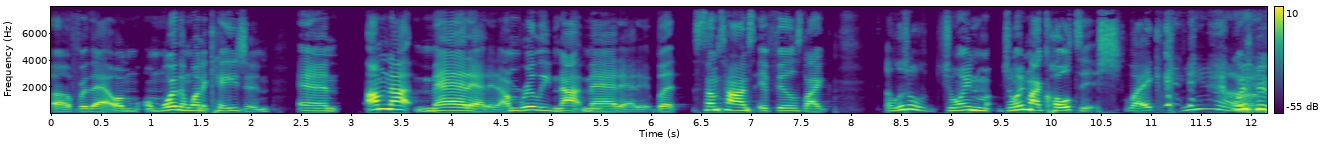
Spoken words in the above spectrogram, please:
uh, for that on, on more than one occasion, and I'm not mad at it. I'm really not mad at it, but sometimes it feels like a little join join my cultish like yeah.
